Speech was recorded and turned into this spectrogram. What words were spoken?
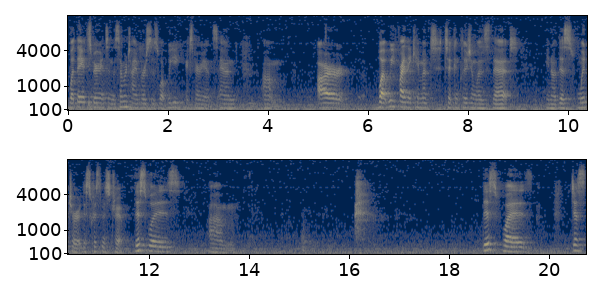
what they experience in the summertime versus what we experience. And um, our, what we finally came to conclusion was that, you know, this winter, this Christmas trip, this was um, this was just,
